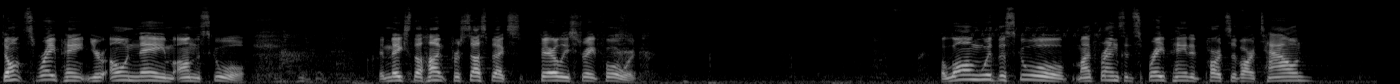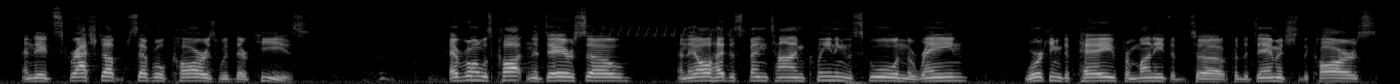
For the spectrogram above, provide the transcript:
don't spray paint your own name on the school. It makes the hunt for suspects fairly straightforward. Along with the school, my friends had spray painted parts of our town, and they had scratched up several cars with their keys. Everyone was caught in a day or so, and they all had to spend time cleaning the school in the rain, working to pay for money to, to, for the damage to the cars,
